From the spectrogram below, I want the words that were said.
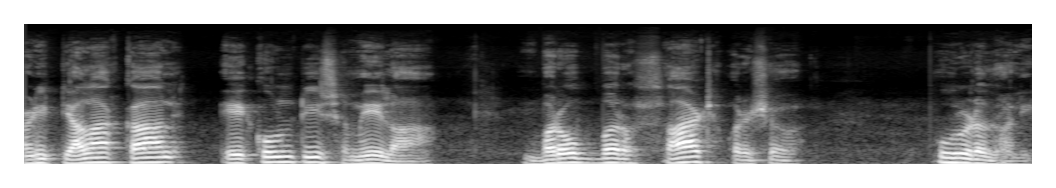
आणि त्याला काल एकोणतीस मेला बरोबर साठ वर्ष पूर्ण झाली.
